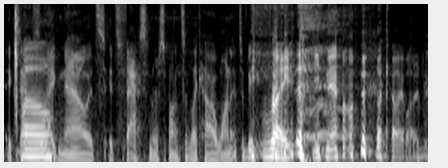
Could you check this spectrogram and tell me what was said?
except Oh. like now it's it's fast and responsive, like how I want it to be. Right. you know. like how I want to do.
